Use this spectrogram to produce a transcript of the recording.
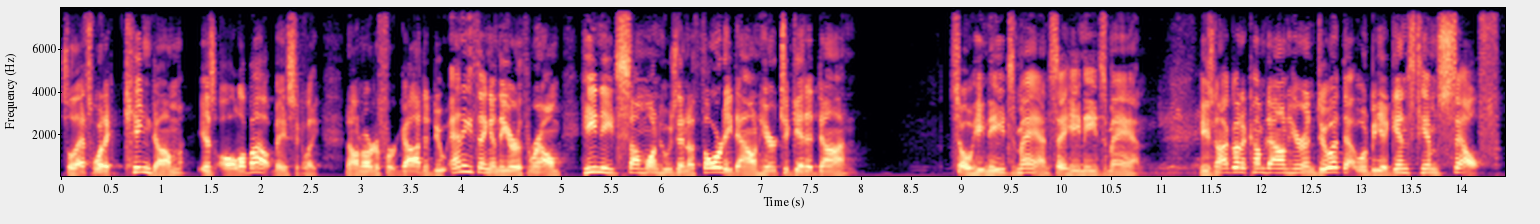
So that's what a kingdom is all about, basically. Now, in order for God to do anything in the earth realm, he needs someone who's in authority down here to get it done. So he needs man. Say, he needs man. He's not going to come down here and do it. That would be against himself.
